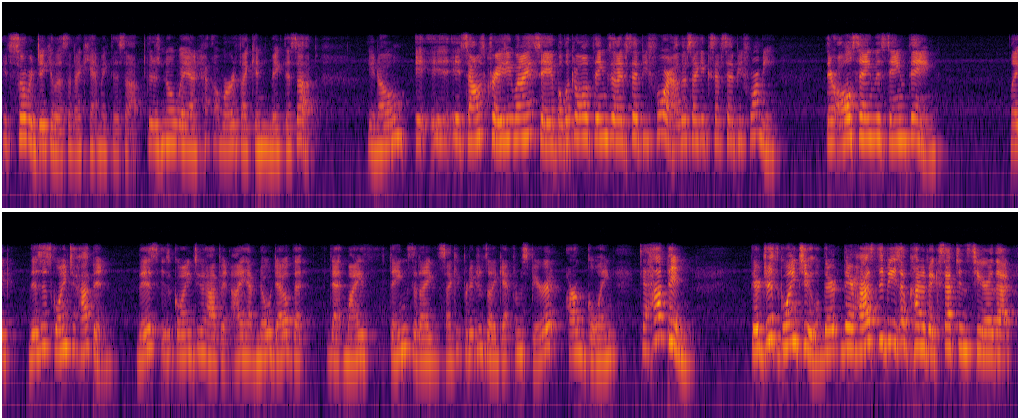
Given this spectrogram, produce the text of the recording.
It's so ridiculous that I can't make this up. There's no way on earth I can make this up. You know, it, it, it sounds crazy when I say it, but look at all the things that I've said before. Other psychics have said before me. They're all saying the same thing. Like, this is going to happen. This is going to happen. I have no doubt that that my things that I psychic predictions that I get from spirit are going to happen. They're just going to. There there has to be some kind of acceptance here that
